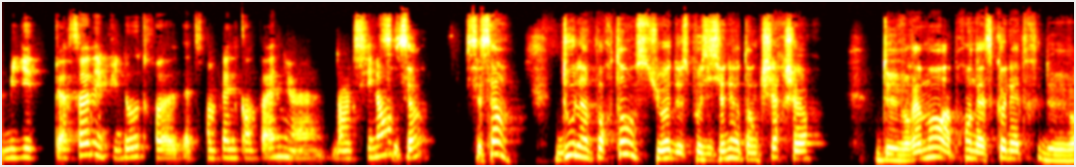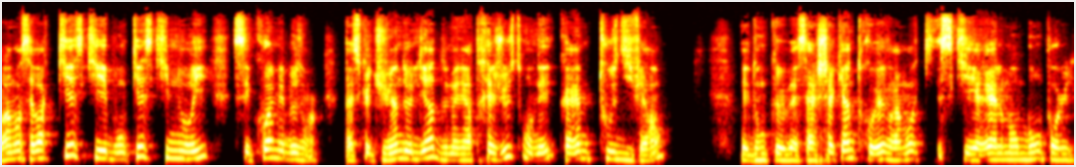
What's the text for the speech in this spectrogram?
milliers de personnes, et puis d'autres euh, d'être en pleine campagne euh, dans le silence. C'est ça. C'est ça. D'où l'importance, tu vois, de se positionner en tant que chercheur, de vraiment apprendre à se connaître, de vraiment savoir qu'est-ce qui est bon, qu'est-ce qui me nourrit, c'est quoi mes besoins. Parce que tu viens de le dire de manière très juste, on est quand même tous différents. Et donc, euh, bah, c'est à chacun de trouver vraiment ce qui est réellement bon pour lui.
